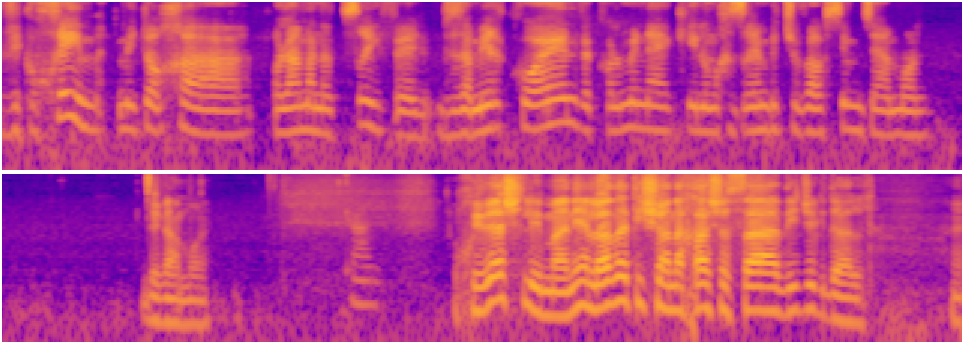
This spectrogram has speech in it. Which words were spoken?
ויכוחים מתוך העולם הנוצרי, וזמיר כהן וכל מיני כאילו מחזירים בתשובה עושים את זה המון. לגמרי. כן. הוא חידש לי, מעניין, לא ידעתי שהנחש עשה דיג'יגדל. אה, אתה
